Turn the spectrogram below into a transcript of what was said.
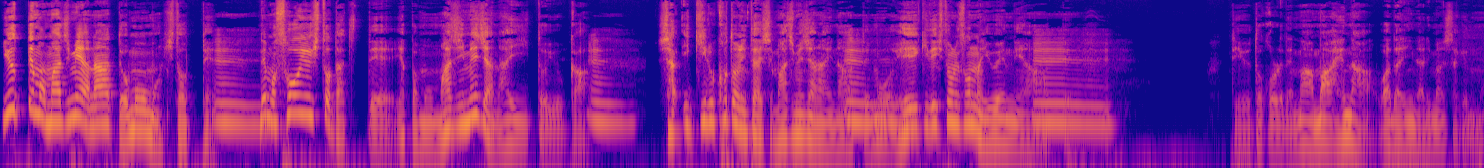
言っても真面目やなって思うもん、人って。うん。でも、そういう人たちって、やっぱもう真面目じゃないというか、生きることに対して真面目じゃないなって、うんもう平気で人にそんなん言えんねやうって、っん。ていうところで、まあまあ変な話題になりましたけども。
